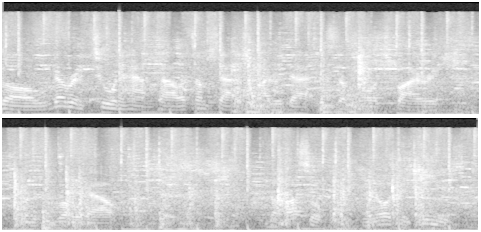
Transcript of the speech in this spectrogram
So we got rid of two and a half pallets. I'm satisfied with that. This stuff's no expiry. I'm gonna throw it out the hustle. You know it continues.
